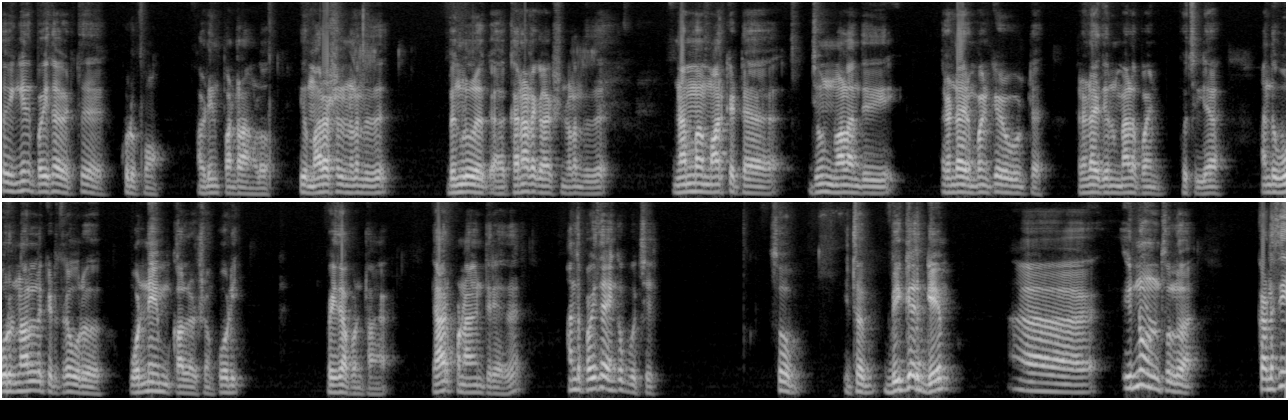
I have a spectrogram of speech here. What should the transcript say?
ஸோ இங்கேருந்து பைசா எடுத்து கொடுப்போம். அப்படின்னு பண்ணுறாங்களோ இது மகாராஷ்டிராவில் நடந்தது. பெங்களூர் அஹ், கர்நாடகா எலெக்ஷன் நடந்தது. நம்ம மார்க்கெட்டை ஜூன் நாலாந்தேதி ரெண்டாயிரம் பாயிண்ட் கீழே விட்டு ரெண்டாயிரத்தி ஒன்று மேலே பாயிண்ட் போச்சு இல்லையா? அந்த ஒரு நாளில் கிட்டத்தட்ட ஒரு ஒன்றே முக்கால் லட்சம் கோடி பைசா பண்ணிட்டாங்க. யார் பண்ணாங்கன்னு தெரியாது. அந்த பைசா எங்கே போச்சு? So it's a bigger game இன்னொன்று சொல்லுவேன். கடைசி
